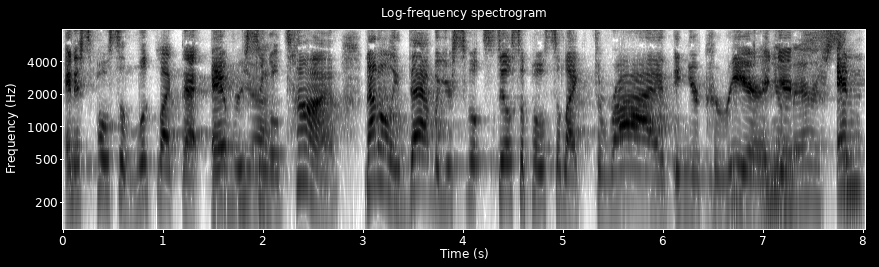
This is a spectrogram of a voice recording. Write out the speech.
and it's supposed to look like that every single time. Not only that, but you're still supposed to like thrive in your career in and your, your marriage and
